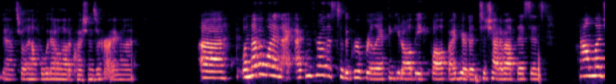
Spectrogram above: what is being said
Yeah, it's really helpful. We got a lot of questions regarding that. Uh, another one, and I, I, can throw this to the group really, I think you'd all be qualified here to, to chat about this, is how much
